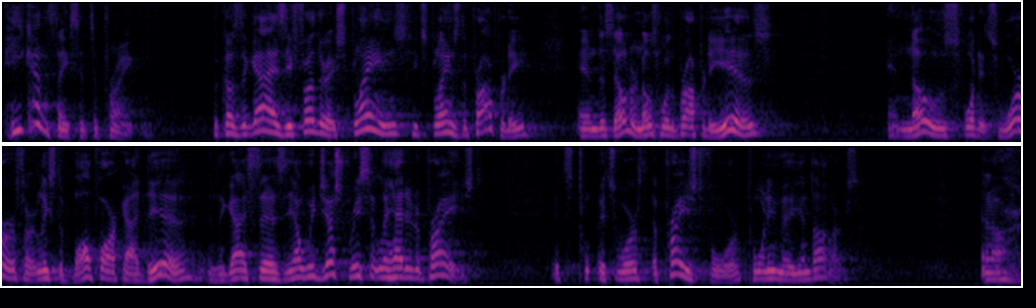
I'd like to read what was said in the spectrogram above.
he kind of thinks it's a prank. Because the guy, as he further explains, he explains the property, and this elder knows where the property is and knows what it's worth, or at least a ballpark idea. And the guy says, Yeah, we just recently had it appraised. It's, it's worth appraised for $20 million. And our,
